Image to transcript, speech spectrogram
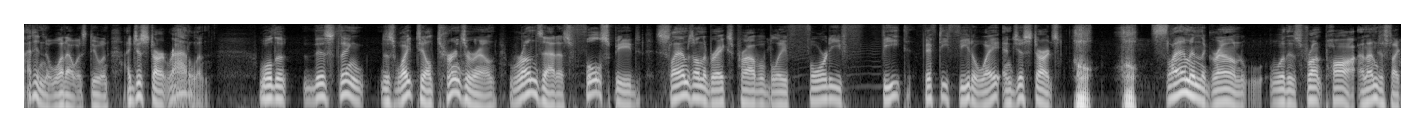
I didn't know what I was doing. I just start rattling. Well, the this thing, this whitetail turns around, runs at us full speed, slams on the brakes probably 40 feet, 50 feet away, and just starts slamming the ground with his front paw. And I'm just like,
